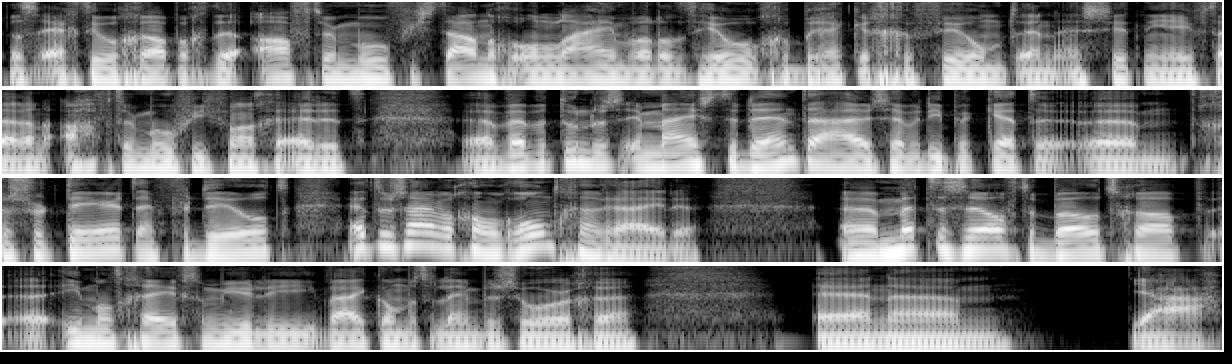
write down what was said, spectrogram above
Dat is echt heel grappig. De aftermovie staat nog online. We hadden het heel gebrekkig gefilmd. En, en Sydney heeft daar een aftermovie van geëdit. Uh, we hebben toen dus in mijn studentenhuis hebben die pakketten um, gesorteerd en verdeeld. En toen zijn we gewoon rond gaan rijden. Uh, met dezelfde boodschap. Uh, iemand geeft om jullie. Wij komen het alleen bezorgen. En um, ja,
